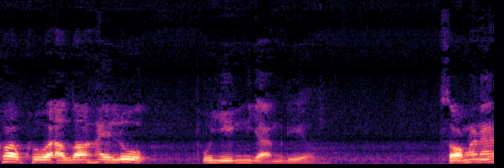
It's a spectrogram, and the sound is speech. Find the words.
ครอบครัวอัลลอฮ์ให้ลูกผู้หญิงอย่างเดียวสองแล้วนะ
